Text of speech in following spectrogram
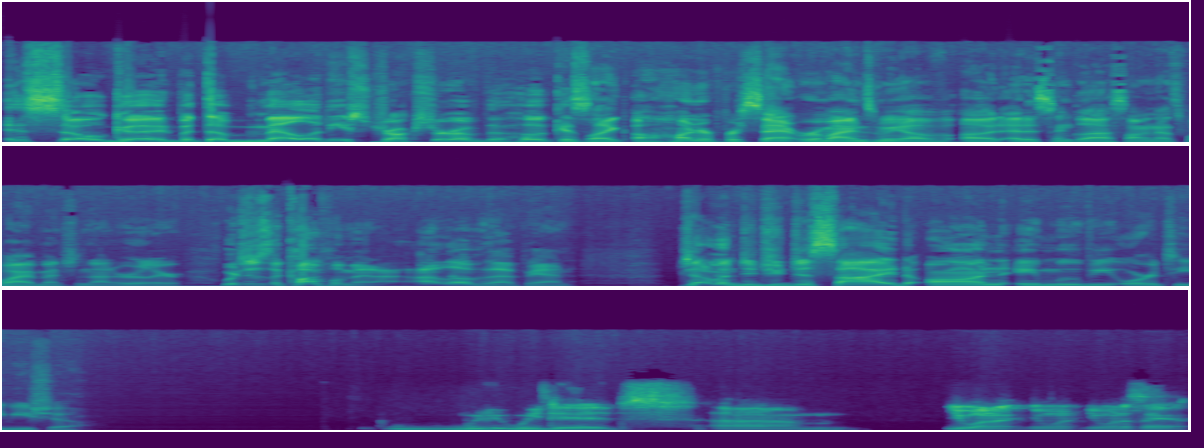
It's so good, but the melody structure of the hook is like 100% reminds me of an Edison Glass song. That's why I mentioned that earlier, which is a compliment. I, I love that band. Gentlemen, did you decide on a movie or a TV show? We we did. Um, you wanna you want you wanna say it?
